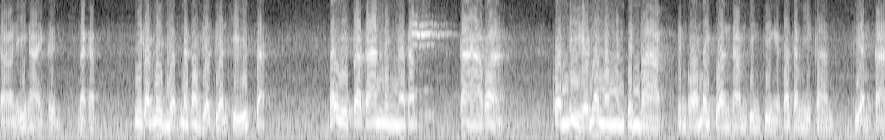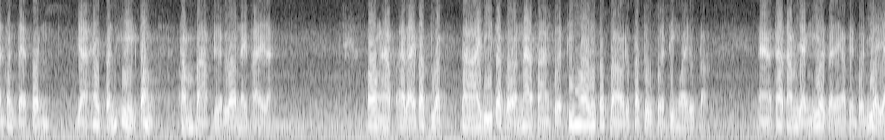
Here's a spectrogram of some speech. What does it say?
กาวนี้ง่ายขึ้นนะครับ นี่ก็ไม่เบียดไม่ต้องเบียดเบียนชีวิตสัตว์และอีกประการหนึ่งนะครับ ถ้าหากว่าคนที่เห็นว่ามันมันเป็นบาปเป็นของไม่ควรทำจริงๆเขาจะมีการ เตรียมการตั้งแต่ต้น อย่าให้ตนเองต้องทำบาปเดือดร้อนในภายหลังกองหับอะไรก็ตรวจตายดีซะก่อนหน้าต่างเปิดทิ้งไว้หรือเปล่า หรือประตูเปิดทิ้งไว้หรือเปล่านะถ้าทำอย่างนี้แสดงว่าเป็นคนเยื่อใย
